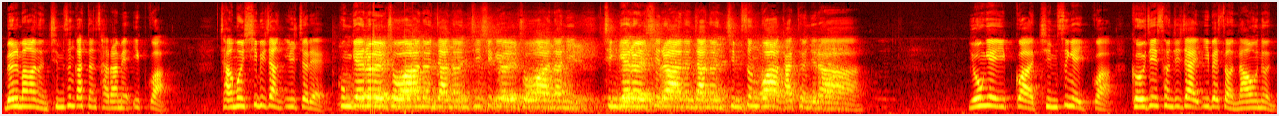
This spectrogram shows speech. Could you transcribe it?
멸망하는 짐승 같은 사람의 입과 잠언 12장 1절에 훈계를 좋아하는 자는 지식을 좋아하나니 징계를 싫어하는 자는 짐승과 같으니라. 용의 입과 짐승의 입과 거짓 선지자의 입에서 나오는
